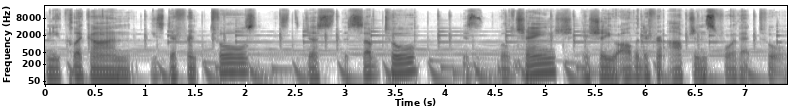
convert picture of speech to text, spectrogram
when you click on these different tools. It's just the sub tool is, will change and show you all the different options for that tool.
